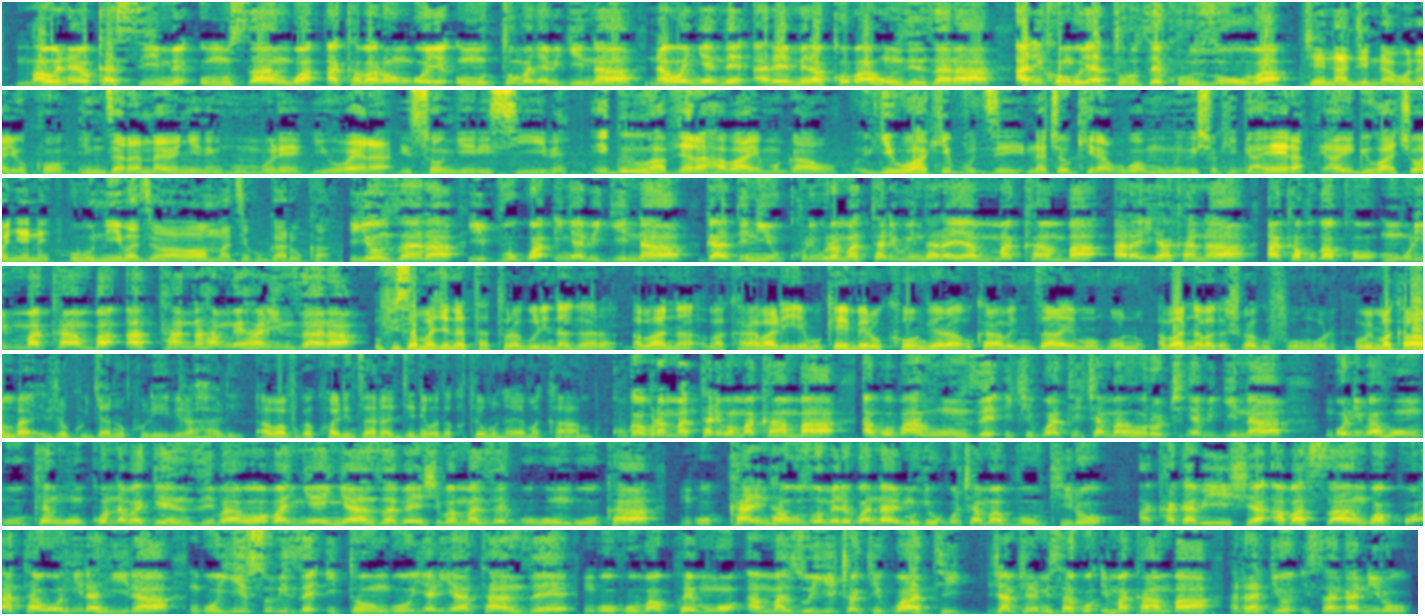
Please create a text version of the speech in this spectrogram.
mpawe nayo kasime umusangwa akaba warongoye umutumba nyabigina nawe nyine aremera ko bahunze inzara ariko ngo yaturutse ku ruzuba je nanje ndabona yuko inzara nayo nyine nkumbure yoba yara isongera isibe ego ibihuha vyarahabaye mugabo igihuha kivuze naco kiravugwa mu mwigisho kigahera ari igihuha conyene ubu nibaze baba bamaze kugaruka iyo nzara ivugwa inyabigina gadi niyo kuri buramatari w'intara ya makamba arayihakana akavuga ko muri makamba atana hamwe hari inzara ufise amajana atatu uragura indagara inzara abana bakarabariye bukembera ukongera ukaraba inzara mu nkono abana bagashobora gufungura ubu makamba ivyo kurya n'ukuri birahari abo bavuga ko hari inzara jeni badakotera mu ntara ya makamba kubwabura amatari wa makamba abo bahunze ikigwati cy'amahoro c'inyabigina ngo nibahunguke nk'uko na bagenzi babo b'abanyenyanza benshi bamaze guhunguka ngo kandi ntawe uzomererwa nabi mu gihugu cy’amavukiro. akagabisha abasangwa ko atawohirahira ngo yisubize itongo yari yatanze ngo hubakwemwo amazu y'ico kigwati jean pierre misago imakamba radio isanganiro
